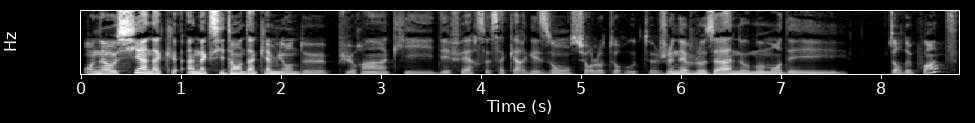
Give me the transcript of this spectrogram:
On a aussi un, accident d'un camion de purin qui déferse sa cargaison sur l'autoroute Genève-Lausanne au moment des heures de pointe.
